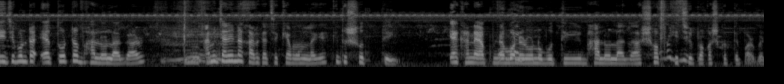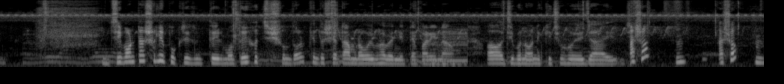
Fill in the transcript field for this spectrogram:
এই জীবনটা এতটা ভালো লাগার। আমি জানি না কার কাছে কেমন লাগে, কিন্তু সত্যি, এখানে আপনার মনের অনুভূতি, ভালো লাগা সব কিছু প্রকাশ করতে পারবেন। জীবনটা আসলে প্রকৃতির মতোই হচ্ছে সুন্দর, কিন্তু সেটা আমরা ওইভাবে নিতে পারি না। জীবনে অনেক কিছু হয়ে যায়। আসো, হুম আসো, হুম,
